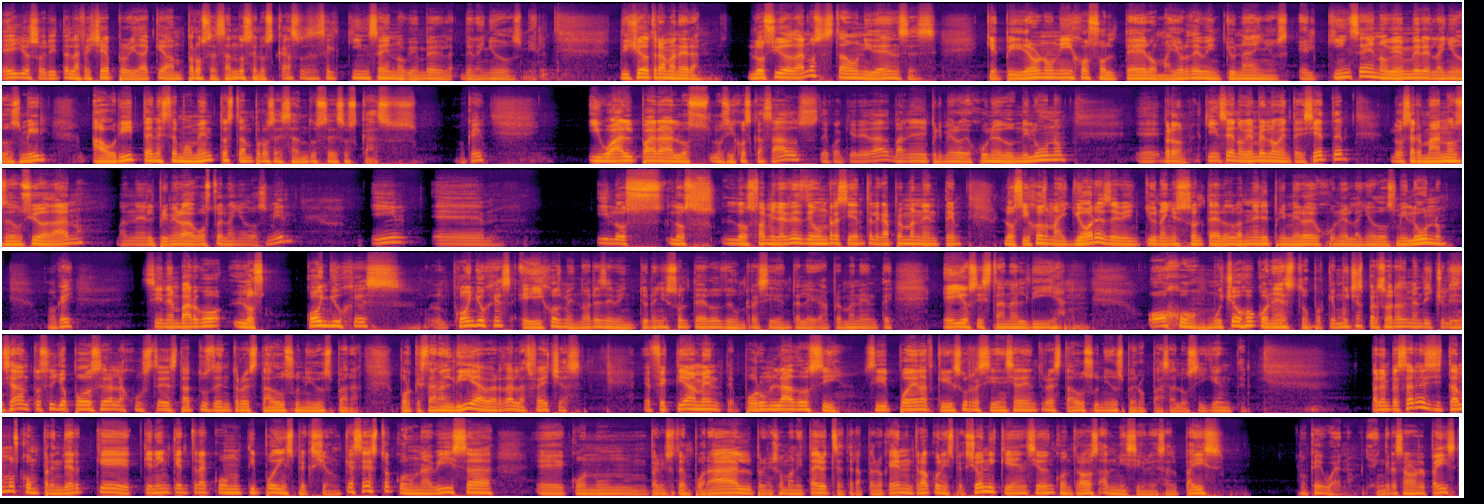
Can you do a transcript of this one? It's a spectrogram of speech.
ellos ahorita la fecha de prioridad que van procesándose los casos es el 15 de noviembre del año 2000. Dicho de otra manera, los ciudadanos estadounidenses que pidieron un hijo soltero mayor de 21 años el 15 de noviembre del año 2000, ahorita en este momento están procesándose esos casos. ¿ok?, Igual para los, los, hijos casados de cualquier edad, van en el primero de junio de 2001, eh, perdón, el 15 de noviembre del 97. Los hermanos de un ciudadano van en el primero de agosto del año 2000. Y, eh, y los, los, los, familiares de un residente legal permanente, los hijos mayores de 21 años solteros, van en el primero de junio del año 2001. ¿Ok? Sin embargo, los cónyuges cónyuges e hijos menores de 21 años solteros de un residente legal permanente, ellos están al día. Ojo, mucho ojo con esto, porque muchas personas me han dicho, licenciado, entonces yo puedo hacer el ajuste de estatus dentro de Estados Unidos para, porque están al día, ¿verdad? Las fechas. Efectivamente, por un lado sí, sí pueden adquirir su residencia dentro de Estados Unidos, pero pasa lo siguiente. Para empezar necesitamos comprender que tienen que entrar con un tipo de inspección. ¿Qué es esto? Con una visa, eh, con un permiso temporal, permiso humanitario, etcétera, pero que hayan entrado con inspección y que hayan sido encontrados admisibles al país. Ok, bueno, ya ingresaron al país.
